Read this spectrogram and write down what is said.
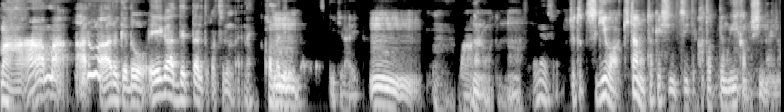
まあ、まあ、あるはあるけど、映画出たりとかするんだよね。コメディとか、いきなり。うん。うん。まあ、なるほどな。ちょっと次は北野武について語ってもいいかもしれないな。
